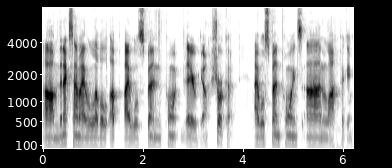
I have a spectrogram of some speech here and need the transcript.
Um, the next time I level up, I will spend point. There we go. Shortcut. I will spend points on lockpicking.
